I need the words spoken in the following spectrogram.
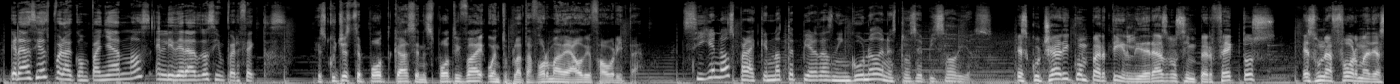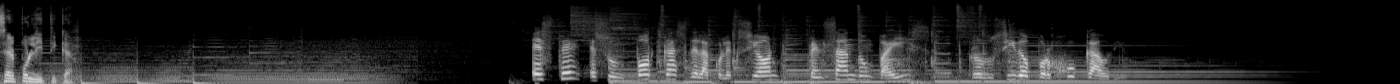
Gracias por acompañarnos en Liderazgos Imperfectos. Escucha este podcast en Spotify o en tu plataforma de audio favorita. Síguenos para que no te pierdas ninguno de nuestros episodios. Escuchar y compartir liderazgos imperfectos es una forma de hacer política. Este es un podcast de la colección Pensando un País, producido por Hook Audio.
